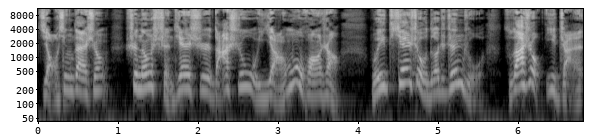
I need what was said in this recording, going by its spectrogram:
侥幸再生，是能审天时，达时务，仰慕皇上为天授德之真主。祖大寿一斩，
